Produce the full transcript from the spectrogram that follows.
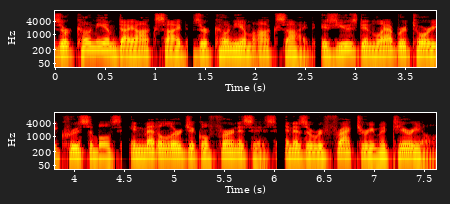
Zirconium dioxide zirconium oxide is used in laboratory crucibles, in metallurgical furnaces, and as a refractory material.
